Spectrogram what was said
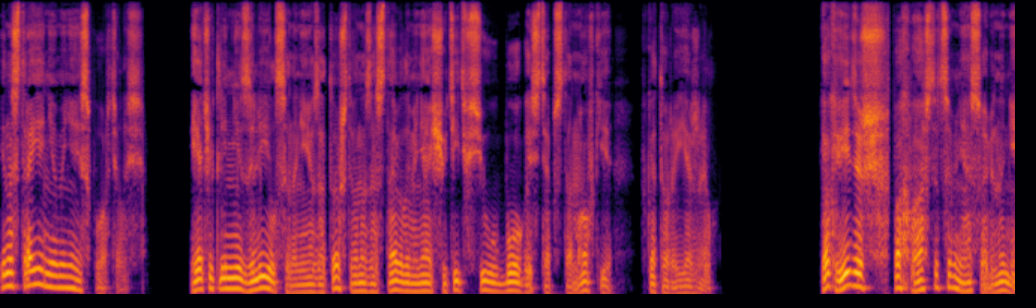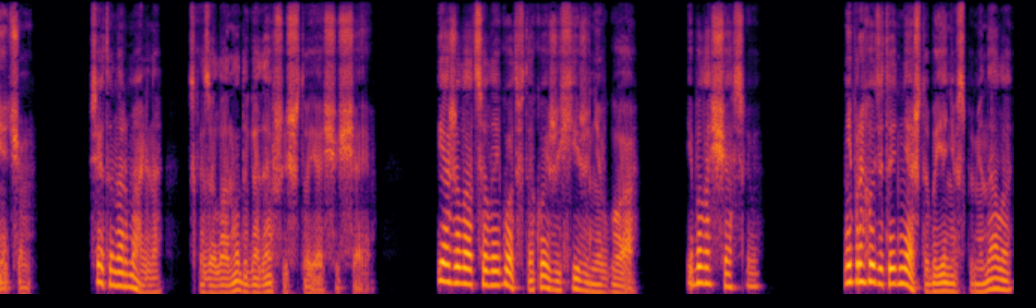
и настроение у меня испортилось. Я чуть ли не злился на нее за то, что она заставила меня ощутить всю убогость обстановки, в которой я жил. Как видишь, похвастаться мне особенно нечем. — Все это нормально, — сказала она, догадавшись, что я ощущаю. Я жила целый год в такой же хижине в Гуа и была счастлива. Не проходит и дня, чтобы я не вспоминала,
